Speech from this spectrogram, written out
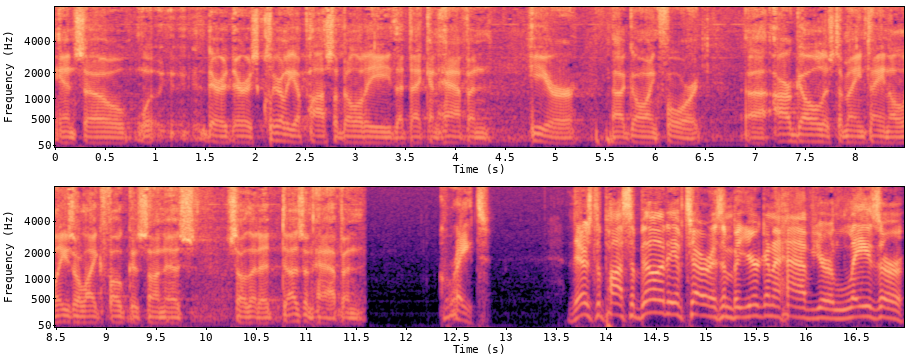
and so w- there, there is clearly a possibility that that can happen here uh, going forward. Uh, our goal is to maintain a laser like focus on this so that it doesn't happen. Great. There's the possibility of terrorism, but you're going to have your laser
